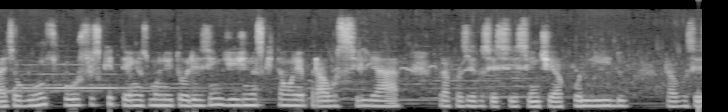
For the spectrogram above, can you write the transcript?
mas alguns cursos que tem os monitores indígenas que estão ali para auxiliar, para fazer você se sentir acolhido, para você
